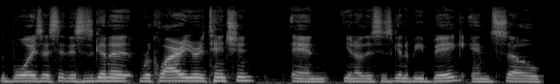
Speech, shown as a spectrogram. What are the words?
the boys i said this is going to require your attention and you know this is going to be big. And so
